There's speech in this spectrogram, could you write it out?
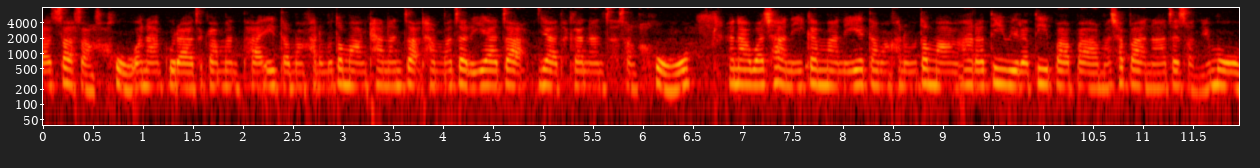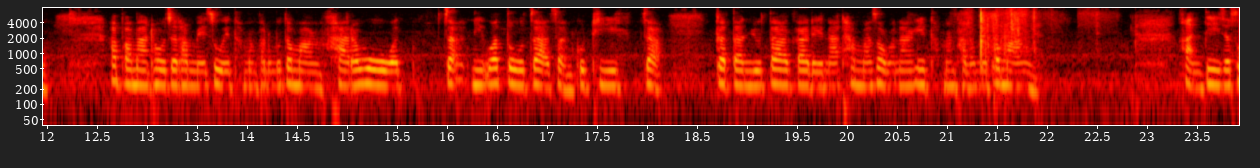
รัสสะสังขโหอนากุราจกรรมันตาเอตมังคันมุตตมังทานันจะธรรมจริยาจะยาตกานันจะสังขโหอนาวชานิกัมมานิเอตมังคันมุตตมังอารติวิรติปาปามัชปานาจะสัญญโมอปมาโทจะทำเมสุเอตมังคันมุตตมังคารโว จะนิวโตจะสันกุทีจะกตัญยุตากาเดนะธรรมสวนาเอตมังคันมุตตมัง ขันตีจะโส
